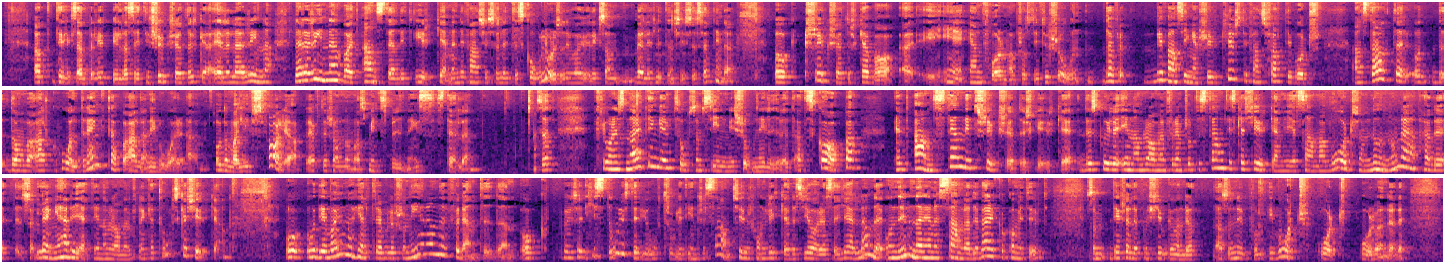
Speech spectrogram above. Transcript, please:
att till exempel utbilda sig till sjuksköterska eller lärarinna. Lärarinna var ett anständigt yrke men det fanns ju så lite skolor så det var ju liksom väldigt liten sysselsättning där. Och sjuksköterska var eh, en form av prostitution. Därför, det fanns inga sjukhus, det fanns fattigvårds anstalter och de var alkoholdränkta på alla nivåer eh, och de var livsfarliga eftersom de var smittspridningsställen. Så att Florence Nightingale tog som sin mission i livet att skapa ett anständigt sjuksköterskeyrke. Det skulle inom ramen för den protestantiska kyrkan ge samma vård som nunnorna hade, länge hade gett inom ramen för den katolska kyrkan. Och, och, det var ju något helt revolutionerande för den tiden. Och historiskt är det ju otroligt intressant hur hon lyckades göra sig gällande. Och nu när hennes samlade verk har kommit ut, som det skedde på 2000, alltså nu på, i vårt år, århundrade,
